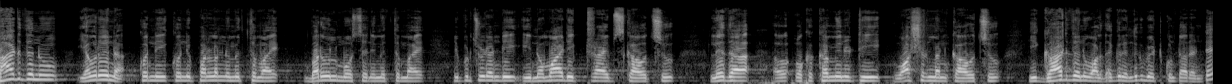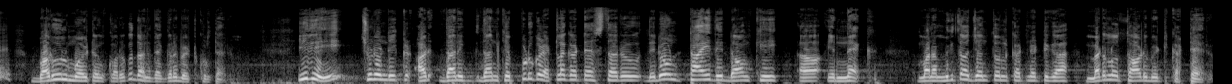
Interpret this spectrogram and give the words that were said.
గాడిదను ఎవరైనా కొన్ని కొన్ని పనుల నిమిత్తమై బరువులు మోసే నిమిత్తమై ఇప్పుడు చూడండి ఈ నొమాడిక్ ట్రైబ్స్ కావచ్చు లేదా ఒక కమ్యూనిటీ వాషర్మెన్ కావచ్చు ఈ గాడిదని వాళ్ళ దగ్గర ఎందుకు పెట్టుకుంటారంటే బరువులు మోయటం కొరకు దాని దగ్గర పెట్టుకుంటారు. ఇది చూడండి ఇక్కడ దానికి దానికి ఎప్పుడు కూడా ఎట్లా కట్టేస్తారు? They don't tie the donkey in neck మన మిగతా జంతువులను కట్టినట్టుగా మెడలో తాడు పెట్టి కట్టారు.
